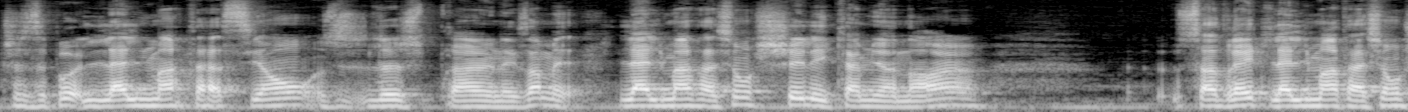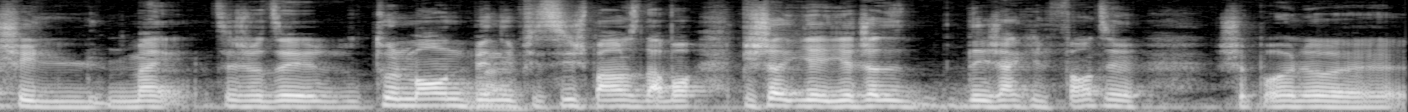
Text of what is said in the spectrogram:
je sais pas, l'alimentation, là je prends un exemple, mais l'alimentation chez les camionneurs, ça devrait être l'alimentation chez l'humain. Tu sais, je veux dire, tout le monde bénéficie, je pense, d'avoir. Puis il y, y a déjà des gens qui le font, tu sais. Je sais pas, là, euh,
